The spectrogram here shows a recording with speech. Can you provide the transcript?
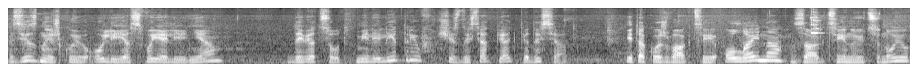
Зі знижкою олія своя лінія 900 мл 65,50. І також в акції олейна за акційною ціною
